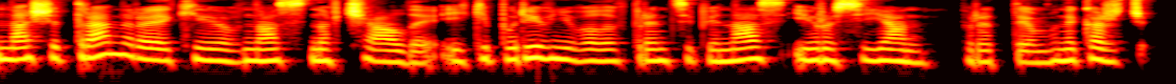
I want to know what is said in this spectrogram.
наші тренери, які в нас навчали, які порівнювали в принципі нас і росіян перед тим, вони кажуть:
